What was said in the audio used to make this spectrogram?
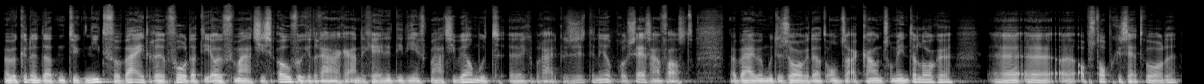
Maar we kunnen dat natuurlijk niet verwijderen voordat die informatie is overgedragen aan degene die die informatie wel moet eh, gebruiken. Dus er zit een heel proces aan vast, waarbij we moeten zorgen dat onze accounts om in te loggen eh, op stop gezet worden.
